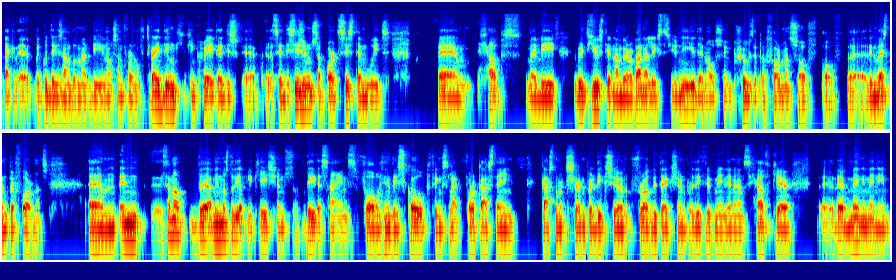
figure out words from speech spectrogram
like a, a, good example might be, you know, some form of trading. You can create a, uh, let's say, decision support system which um, helps maybe reduce the number of analysts you need and also improves the performance of of uh, the investment performance. Um, and some of the, I mean, most of the applications of data science fall within this scope. Things like forecasting, customer churn prediction, fraud detection, predictive maintenance, healthcare. Uh, there are many, many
